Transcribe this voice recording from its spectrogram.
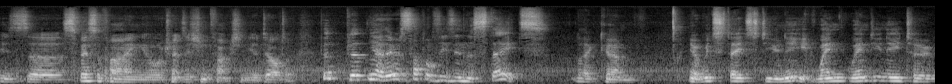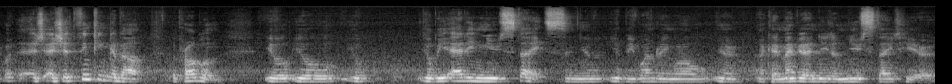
is uh, specifying your transition function, your delta. But, but you know, there are subtleties in the states, like um, you know, which states do you need? When, when do you need to, as, as you're thinking about the problem, you'll, you'll, you'll, you'll be adding new states and you'll, you'll be wondering, well, you know, okay, maybe I need a new state here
